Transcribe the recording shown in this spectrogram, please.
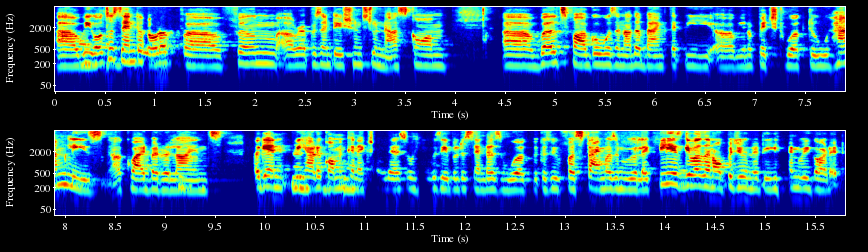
Uh, we also sent a lot of uh, film uh, representations to NASSCOM. Uh, Wells Fargo was another bank that we uh, you know pitched work to. Hamleys acquired by Reliance. Again, we had a common connection there, so he was able to send us work because we were first timers and we were like, please give us an opportunity, and we got it.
